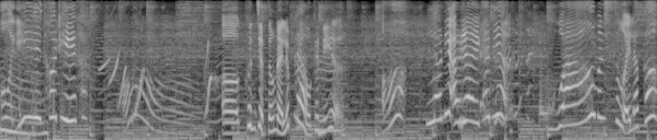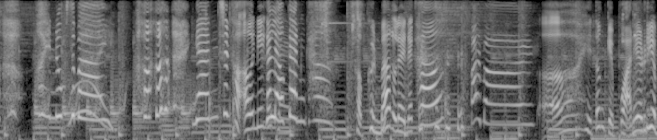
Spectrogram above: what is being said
โอ้ยโทษทีค่ะ Oh. เออคุณเจ็บตรงไหนหรือเปล่าคะเนี่ยอ๋อ แล้วนี่อะไรคะเนี่ย ว้าว มันสวยแล้วก็เฮ้ยนุ่มสบาย งั้นฉันขอเอาอันนี้ก็แล้วกันค่ะ ขอบคุณมากเลยนะคะบายบายเอ้ยต้องเก็บกวาดให้เรียบ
